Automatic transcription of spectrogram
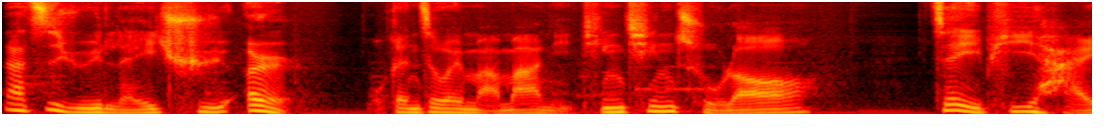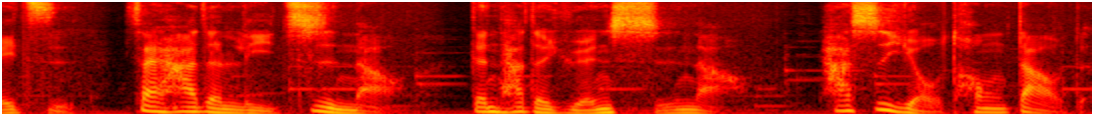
那至于雷区二，我跟这位妈妈，你听清楚喽。这一批孩子在他的理智脑跟他的原始脑，他是有通道的，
